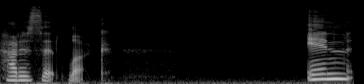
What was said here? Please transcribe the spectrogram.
How does it look? In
